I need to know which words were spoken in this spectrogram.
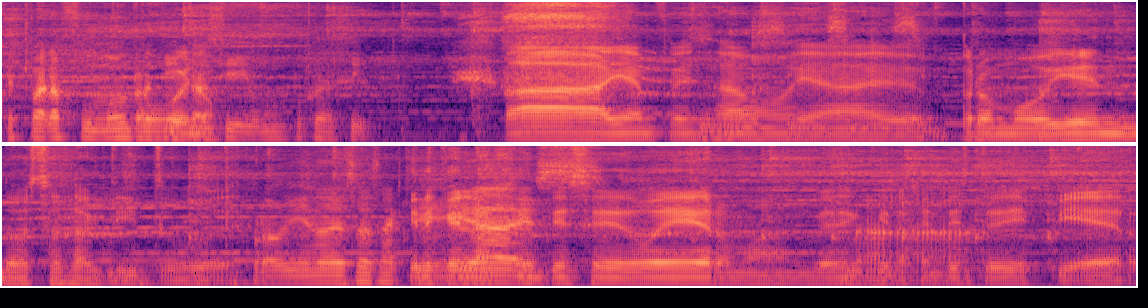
es para fumar un ratito bueno. así, un poco así. Ah, ya empezamos Sí, ya sí, eh, promoviendo esas actitudes. Proviene de esas Quieres que la gente se duerma en vez de que la gente esté despierta.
